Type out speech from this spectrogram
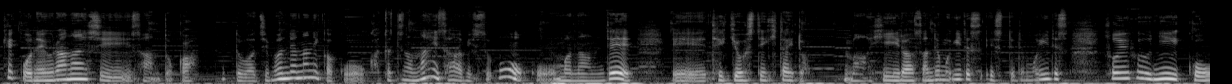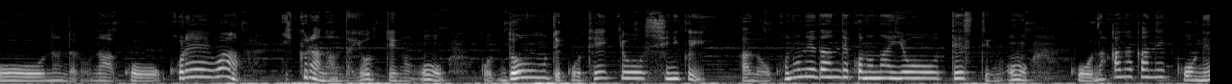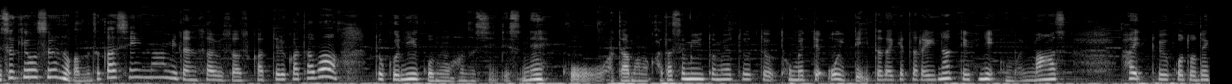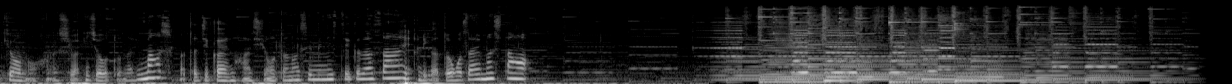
結構ね占い師さんとかあとは自分で何かこう形のないサービスをこう学んで、えー、提供していきたいとまあ、ヒーラーさんでもいいです。エステでもいいです。そういうふうにこうなんだろうな。こうこれはいくらなんだよっていうのをこうドーンってこう提供しにくい。あのこの値段でこの内容ですっていうのをこうなかなかねこう値付けをするのが難しいなみたいなサービスを扱ってる方は特にこのお話ですね。こう頭の片隅に留めて止めておいていただけたらいいなっていうふうに思います。はい、ということで今日のお話は以上となります。また次回の配信をお楽しみにしてください。ありがとうございました。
